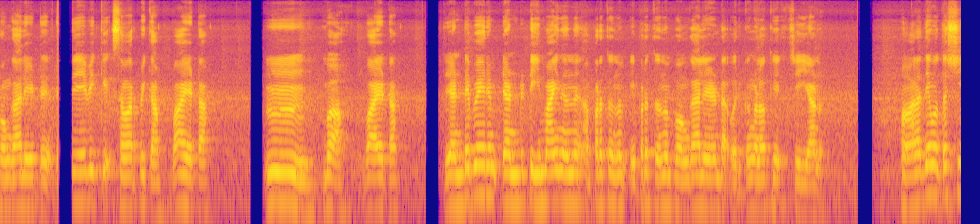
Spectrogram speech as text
പൊങ്കാലയിട്ട് ദേവിക്ക് സമർപ്പിക്കാം. വാ ഏട്ടാ. ഉം, വാ വായേട്ടാ രണ്ടുപേരും രണ്ട് ടീമായി നിന്ന് അപ്പുറത്തുനിന്നും ഇപ്പുറത്തുനിന്നും പൊങ്കാലയിടേണ്ട ഒരുക്കങ്ങളൊക്കെ ചെയ്യാണ്. മാലതി മുത്തശ്ശി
